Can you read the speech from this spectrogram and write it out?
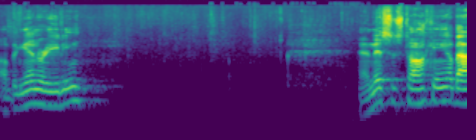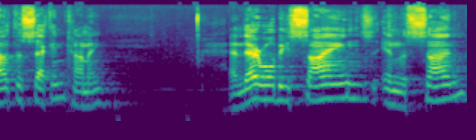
I'll begin reading. And this is talking about the second coming. And there will be signs in the sun,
